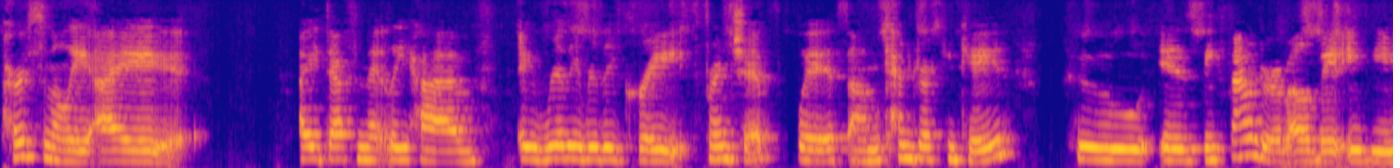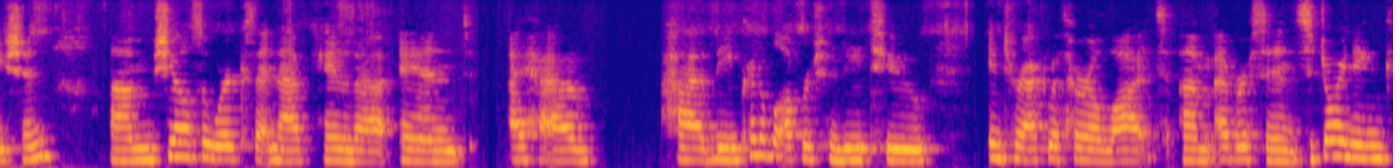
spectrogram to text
personally, I I definitely have a really, really great friendship with um, Kendra Kincade, who is the founder of Elevate Aviation. Um, she also works at NAV Canada, and I have had the incredible opportunity to interact with her a lot um, ever since joining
